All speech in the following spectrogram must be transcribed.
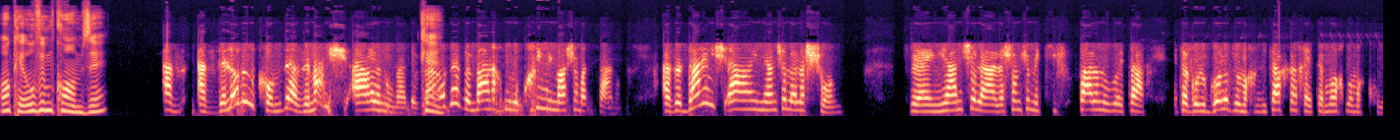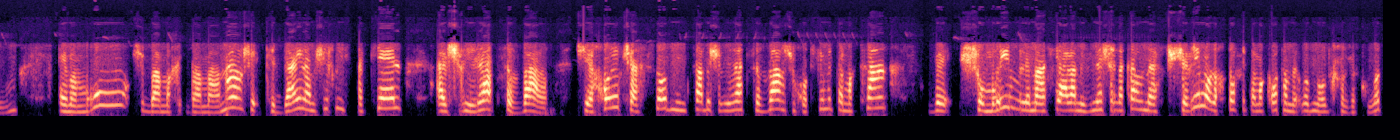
אוקיי, ובמקום זה? אז, אז זה לא במקום זה, אז זה מה נשאר לנו מהדבר כן. הזה, ומה אנחנו לוקחים ממה שמצאנו. אז עדיין נשאר העניין של הלשון, והעניין של הלשון שמקיפה לנו את, ה, את הגולגולת ומחזיקה ככה את המוח במקום. הם אמרו שבמאמר שכדאי להמשיך להסתכל על שרירי הצוואר, שיכול להיות שהסוד נמצא בשרירי הצוואר שחוטפים את המכה ושומרים למעשה על המבנה של נקר ומאפשרים לו לחטוף את המכות המאוד מאוד חזקות.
